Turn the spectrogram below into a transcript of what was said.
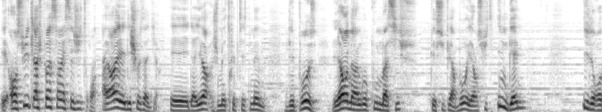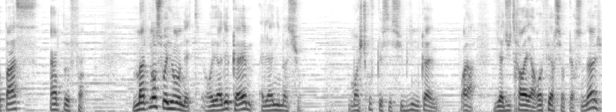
Et ensuite, là, je passe en SSJ3. Alors là, il y a des choses à dire. Et d'ailleurs, je mettrai peut-être même des pauses. Là, on a un Goku massif, qui est super beau. Et ensuite, in-game, il repasse un peu fin. Maintenant, soyons honnêtes. Regardez quand même l'animation. Moi, je trouve que c'est sublime quand même. Voilà, il y a du travail à refaire sur le personnage,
